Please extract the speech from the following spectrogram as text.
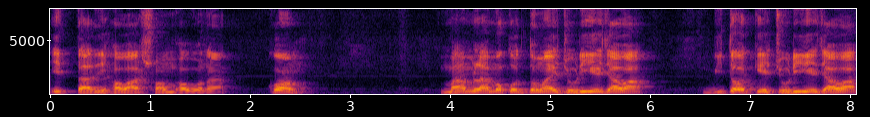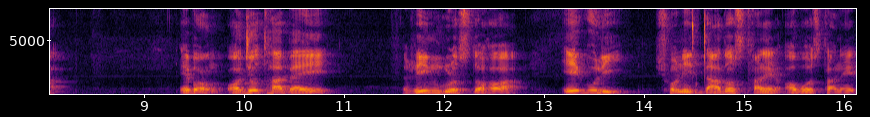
ইত্যাদি হওয়ার সম্ভাবনা কম। মামলা মোকদ্দমায় জড়িয়ে যাওয়া, বিতর্কে জড়িয়ে যাওয়া এবং অযথা ব্যয়ে ঋণগ্রস্ত হওয়া, এগুলি শনির দ্বাদশ স্থানের অবস্থানের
